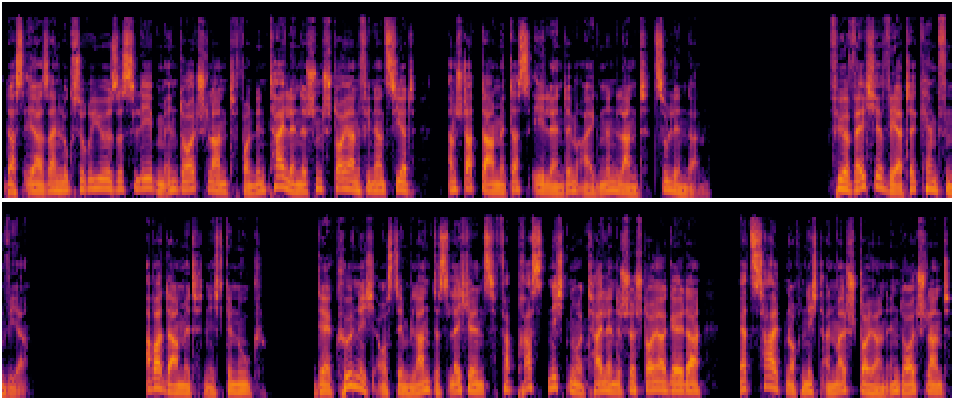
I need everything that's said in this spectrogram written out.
dass er sein luxuriöses Leben in Deutschland von den thailändischen Steuern finanziert, anstatt damit das Elend im eigenen Land zu lindern. Für welche Werte kämpfen wir? Aber damit nicht genug. Der König aus dem Land des Lächelns verprasst nicht nur thailändische Steuergelder, er zahlt noch nicht einmal Steuern in Deutschland,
